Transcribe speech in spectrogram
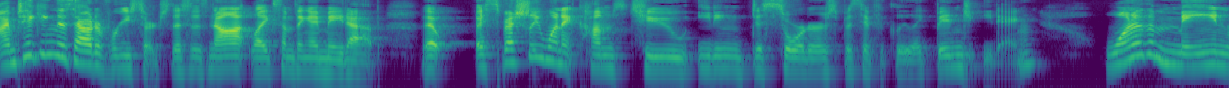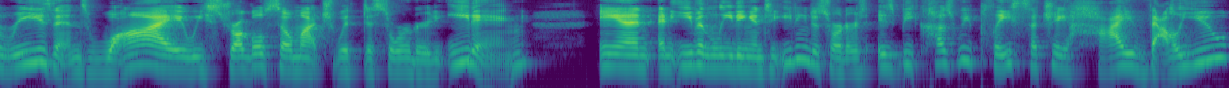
I'm taking this out of research. This is not like something I made up that especially when it comes to eating disorders, specifically like binge eating, one of the main reasons why we struggle so much with disordered eating and and even leading into eating disorders is because we place such a high value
